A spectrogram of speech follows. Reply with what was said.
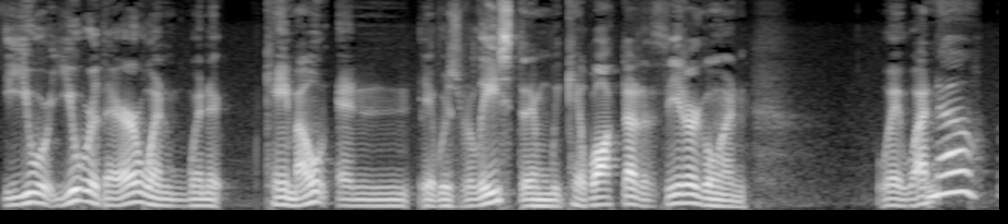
you were you were there when when it came out and it was released and we walked out of the theater going wait what now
